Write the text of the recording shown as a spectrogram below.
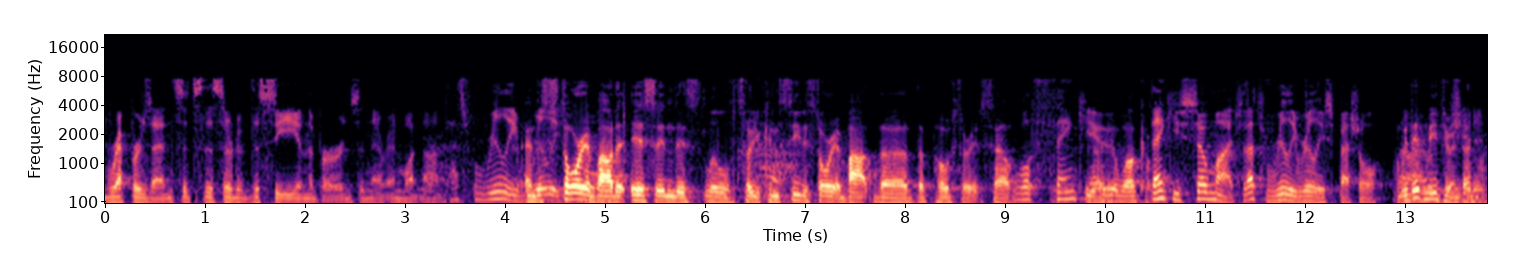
represents. It's the sort of the sea and the birds and there and whatnot. That's really and really the story cool. about it is in this little, so you can see the story about the, the poster itself. Well, thank you. Yeah, you're welcome. Thank you so much. That's really really special. And we Uh, did I meet you in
